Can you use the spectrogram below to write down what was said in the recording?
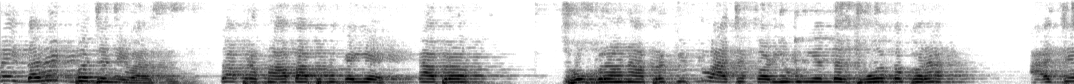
નહીં, દરેક ભજન એવા છે. તો આપણે મા બાપને કહીએ કે આપણા છોકરાને આપણે કેટલું આજે કળિયુગની અંદર જુઓ તો ખરા, આજે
